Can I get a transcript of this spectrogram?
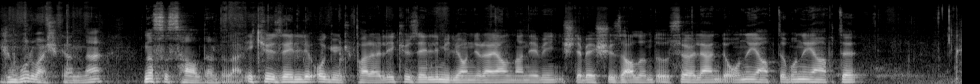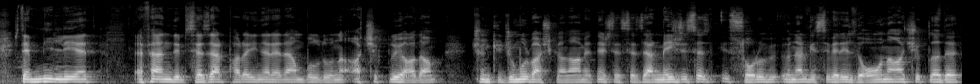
Cumhurbaşkanı'na nasıl saldırdılar? 250 o günkü parayla 250 milyon liraya alınan evin işte 500 alındığı söylendi. Onu yaptı, bunu yaptı. İşte milliyet efendim Sezer parayı nereden bulduğunu açıklıyor adam. Çünkü Cumhurbaşkanı Ahmet Necdet Sezer meclise soru önergesi verildi. O onu açıkladı.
